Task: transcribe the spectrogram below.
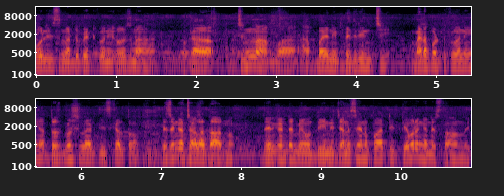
పోలీసులను అడ్డు పెట్టుకొని ఈ రోజున ఒక చిన్న అబ్బాయిని బెదిరించి మెడపట్టుకొని దుష్బుషలాడి తీసుకెళ్తాం. నిజంగా చాలా దారుణం. దేనికంటే మేము దీన్ని జనసేన పార్టీ తీవ్రంగా నిస్తా ఉంది.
